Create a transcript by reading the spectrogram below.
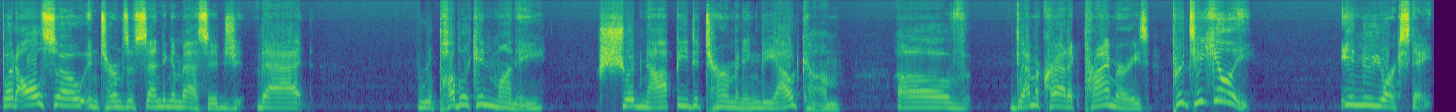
but also in terms of sending a message that Republican money should not be determining the outcome of Democratic primaries, particularly in New York State.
